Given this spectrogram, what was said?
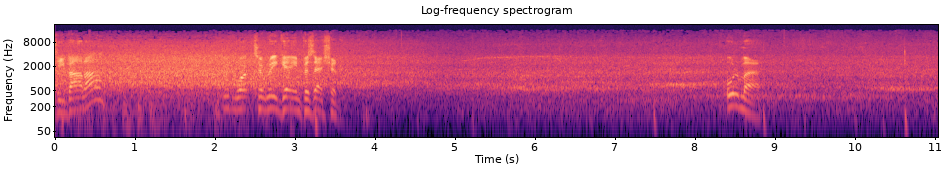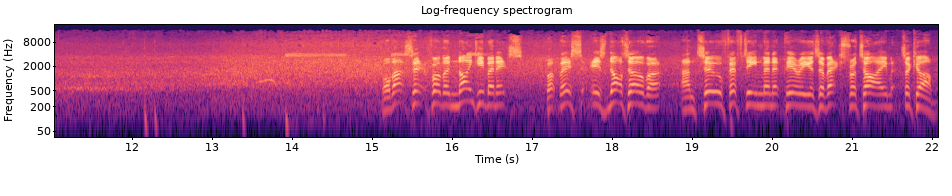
Dybala. Good work to regain possession. Ulmer. Well, that's it for the 90 minutes, but this is not over, and two 15-minute periods of extra time to come.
